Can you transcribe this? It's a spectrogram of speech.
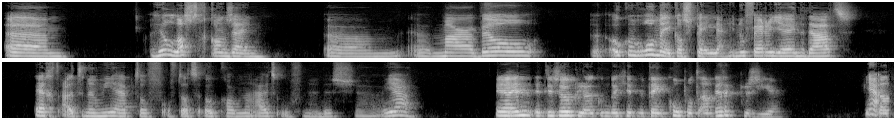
um, heel lastig kan zijn. Um, uh, maar wel ook een rol mee kan spelen. In hoeverre je inderdaad echt autonomie hebt of, of dat ook kan uitoefenen. Dus uh, ja. Ja, en het is ook leuk omdat je het meteen koppelt aan werkplezier. Ja. Dat,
